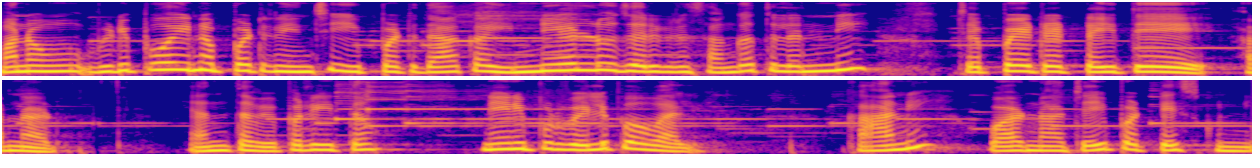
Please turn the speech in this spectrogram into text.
మనం విడిపోయినప్పటి నుంచి ఇప్పటిదాకా ఇన్నేళ్ళు జరిగిన సంగతులన్నీ చెప్పేటట్టయితే అన్నాడు. ఎంత విపరీతం! నేను ఇప్పుడు వెళ్ళిపోవాలి. కానీ వాడు నా చేయి పట్టేసుకుని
